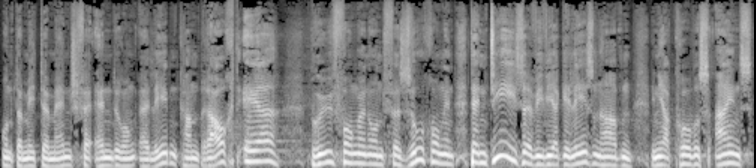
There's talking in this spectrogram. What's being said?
Und damit der Mensch Veränderung erleben kann, braucht er Prüfungen und Versuchungen. Denn diese, wie wir gelesen haben in Jakobus 1,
